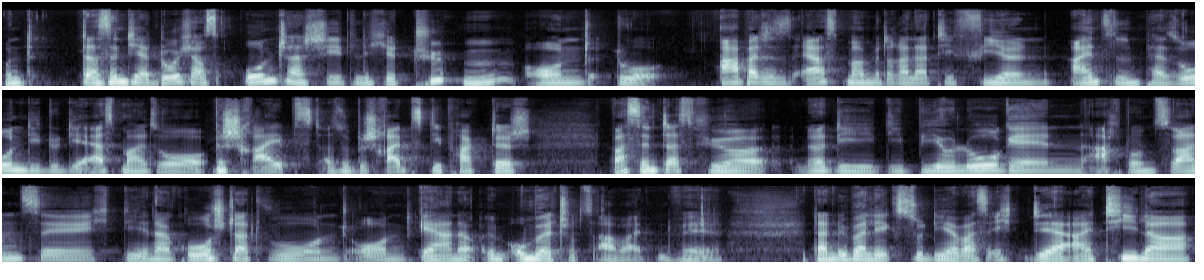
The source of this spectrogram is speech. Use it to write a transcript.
Und das sind ja durchaus unterschiedliche Typen und du arbeitest erstmal mit relativ vielen einzelnen Personen, die du dir erstmal so beschreibst. Also beschreibst die praktisch, was sind das für ne, die, die Biologin 28, die in einer Großstadt wohnt und gerne im Umweltschutz arbeiten will. Dann überlegst du dir, was ich, der ITler,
